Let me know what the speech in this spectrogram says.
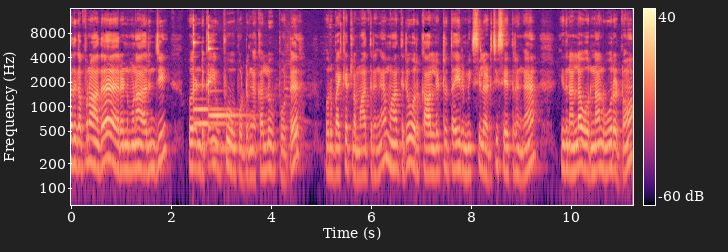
அதுக்கப்புறம் அதை ரெண்டு மூணாக அரிஞ்சு ஒரு ரெண்டு கை உப்பு போட்டுங்க. கல் உப்பு போட்டு ஒரு பக்கெட்டில் மாற்றிடுங்க மாற்றிட்டு ஒரு கால் லிட்ரு தயிர் மிக்சியில் அடித்து சேர்த்துருங்க. இது நல்லா ஒரு நாள் ஊறட்டும்.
